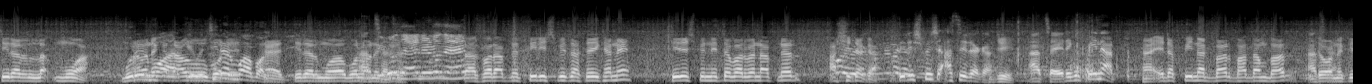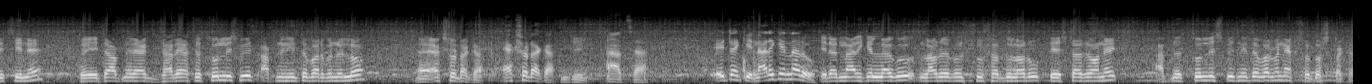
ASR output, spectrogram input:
চিরার লা- মোয়া। মুড়ির মোয়া আর কি, লাউ মোয়া বলে। চিরার মোয়া বলে অনেক। তারপর আপনি তিরিশ পিস আছে এখানে। তিরিশ পিস নিতে পারবেন আপনার আশি টাকা। তিরিশ পিস আশি টাকা। জি। আচ্ছা এটা কি পিনাট? হ্যাঁ এটা পিনাট বার বাদাম বার এটা আচ্ছা। অনেকে চিনে। তো এটা আপনার এক ঝাড়ে আছে চল্লিশ পিস আপনি নিতে পারবেন হলো একশো টাকা। একশো টাকা? জি। আচ্ছা। এটা কি নারিকেল নাড়ু এটা নারকেল লাড়ু লাড়ু এবং সুস্বাদু লাড়ু টেস্ট আছে অনেক। আপনি চল্লিশ পিস নিতে পারবেন একশো দশ টাকা।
